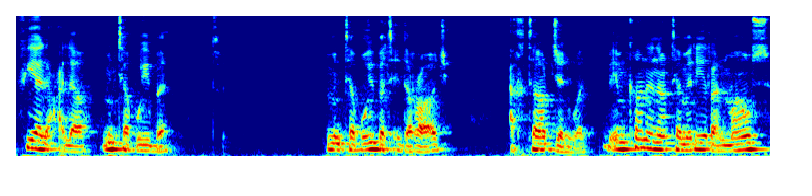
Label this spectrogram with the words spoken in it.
في الأعلى من تبويبة من تبويبة إدراج أختار جدول. بإمكاننا تمرير الماوس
